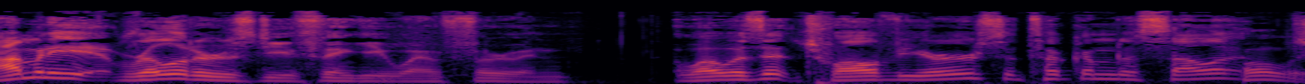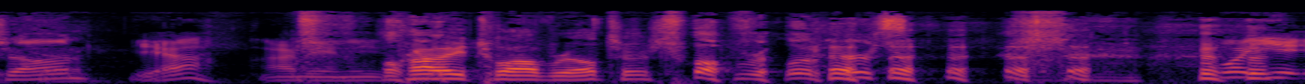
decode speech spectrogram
how many realtors do you think he went through and what was it? Twelve years it took him to sell it, Holy John. Yeah, I mean, he's, Probably twelve realtors. Twelve realtors. well, you,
